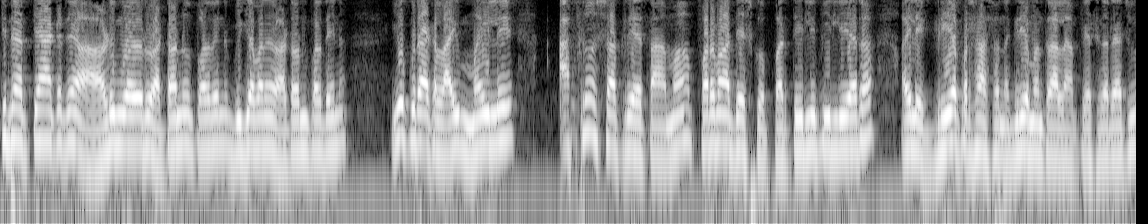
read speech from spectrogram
तिनीहरू त्यहाँको चाहिँ हडिङहरू हटाउनु पर्दैन विज्ञापनहरू हटाउनु पर्दैन। यो कुराका लागि मैले आफ्नो सक्रियतामा परमादेशको प्रतिलिपि लिएर अहिले गृह प्रशासन गृह मन्त्रालयमा पेश गरिरहेको छु।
